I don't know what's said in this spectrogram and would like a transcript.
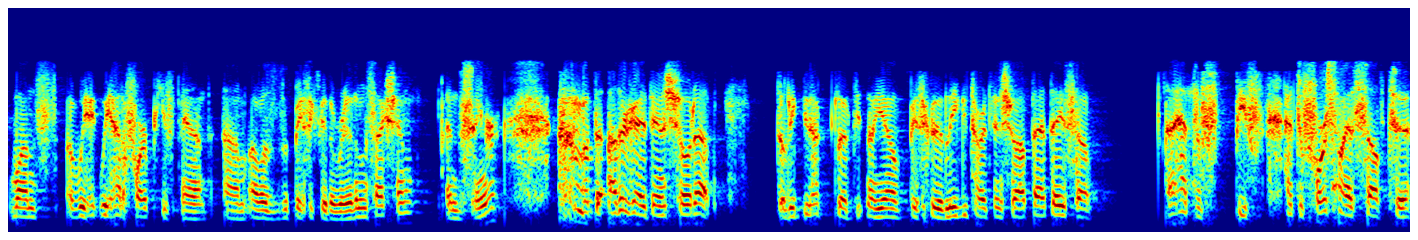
Once uh, we we had a four piece band. Um, I was basically the rhythm section and the singer, but the other guy didn't showed up. The lead, you know, basically the lead guitar didn't show up that day, so I had to be had to force myself to,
